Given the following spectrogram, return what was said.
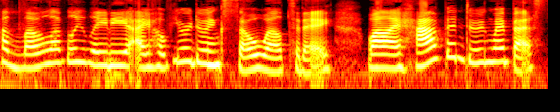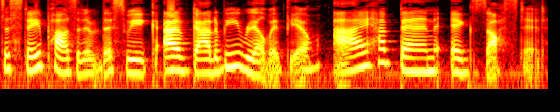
Hello, lovely lady. I hope you are doing so well today. While I have been doing my best to stay positive this week, I've got to be real with you. I have been exhausted.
